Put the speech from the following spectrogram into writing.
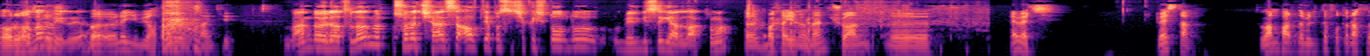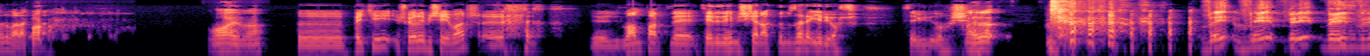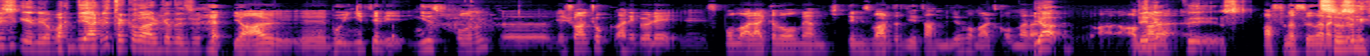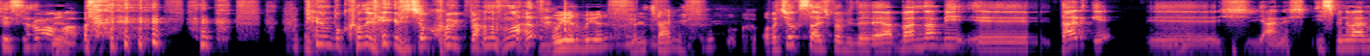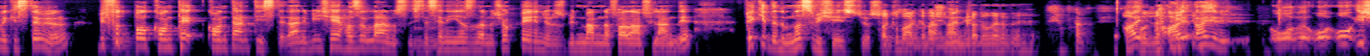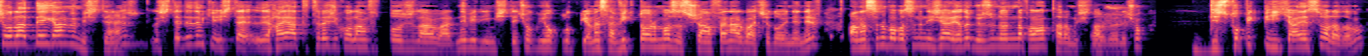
Doğru Orada mıydı ya? Öyle gibi hatırlıyorum sanki. Ben de öyle hatırladım. Sonra Chelsea altyapısı çıkışta olduğu bilgisi geldi aklıma. Evet, bakayım hemen. Şu an e, evet. West Ham. Lampard'la birlikte fotoğrafları var hatta. Vay be. Ee, peki şöyle bir şey var. Ee, e, Lampard ve Terry demişken aklımıza ne geliyor? Sevgili Doğuş. Evet. Wayne Bridge geliyor. Bak diğer bir takım arkadaşı. ya abi e, bu İngiltere İngiliz futbolunun e, ya şu an çok hani böyle e, futbolla alakalı olmayan bir kitlemiz vardır diye tahmin ediyorum ama artık onlara ya, Onlara benim, affına sığınarak. Sözünü kesiyorum ama. benim bu konuyla ilgili çok komik bir anım var. buyur buyur lütfen. o çok saçma bir de ya. Benden bir e, dergi e, yani ismini vermek istemiyorum. Bir futbol content istedi. Hani bir şey hazırlar mısın? İşte senin yazılarını çok beğeniyoruz bilmem ne falan filan diye. Peki dedim nasıl bir şey istiyorsun? Takım arkadaşının hani... kadınlarını. hayır, hayır, hayır o, o, o iş o raddeye gelmemişti henüz. İşte dedim ki işte e, hayatı trajik olan futbolcular var. Ne bileyim işte çok yokluk. Mesela Victor Moses şu an Fenerbahçe'de oynayan herif. Anasını babasını Nijerya'da gözünün önünde falan taramışlar. Of. Böyle çok distopik bir hikayesi var adamın.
